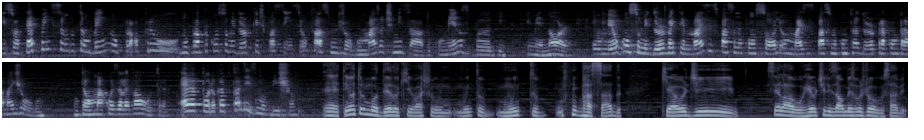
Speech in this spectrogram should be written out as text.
isso até pensando também no próprio, no próprio consumidor, porque, tipo assim, se eu faço um jogo mais otimizado, com menos bug e menor, o meu consumidor vai ter mais espaço no console ou mais espaço no computador para comprar mais jogo. Então uma coisa leva a outra. É puro capitalismo, bicho. É, tem outro modelo que eu acho muito, muito embaçado, que é o de, sei lá, o reutilizar o mesmo jogo, sabe?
